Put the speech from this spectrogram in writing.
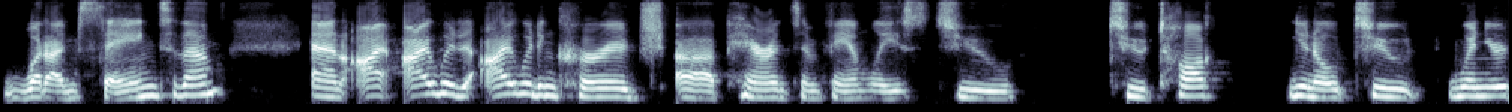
what i'm saying to them. And i i would i would encourage uh, parents and families to to talk you know to when you're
